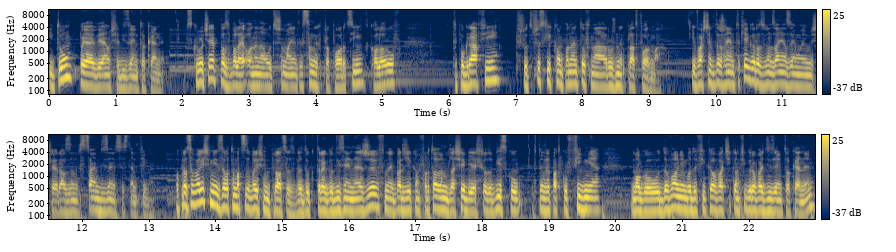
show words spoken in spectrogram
I tu pojawiają się design tokeny. W skrócie pozwalają one na utrzymanie tych samych proporcji, kolorów, typografii wśród wszystkich komponentów na różnych platformach. I właśnie wdrażaniem takiego rozwiązania zajmujemy się razem z całym Design System Teamem. Opracowaliśmy i zautomatyzowaliśmy proces, według którego designerzy w najbardziej komfortowym dla siebie środowisku, w tym wypadku w Figmie, mogą dowolnie modyfikować i konfigurować design tokeny.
